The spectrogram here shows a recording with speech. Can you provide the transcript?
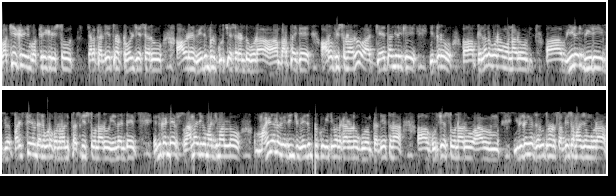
వక్రీకరి వక్రీకరిస్తూ చాలా పెద్ద ఎత్తున ట్రోల్ చేశారు. ఆవిడని వేధింపులకు గురి చేశారంటూ కూడా ఆ భర్త అయితే ఆరోపిస్తున్నారు. ఆ గీతాంజలికి ఇద్దరు పిల్లలు కూడా ఉన్నారు. ఆ, వీరి వీరి పరిస్థితి ఏమిటని కూడా కొంతమంది ప్రశ్నిస్తున్నారు ఏంటంటే ఎందుకంటే సామాజిక మాధ్యమాల్లో మహిళలను వేధించి వేధింపులకు ఇటీవల కాలంలో పెద్ద ఎత్తున గురి చేస్తూ ఉన్నారు. ఆ, ఈ విధంగా జరుగుతున్న సభ్య సమాజం కూడా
